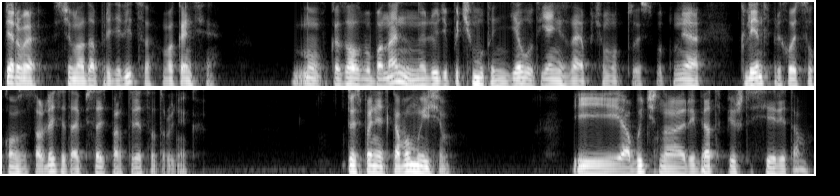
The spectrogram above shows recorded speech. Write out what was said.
первое, с чем надо определиться, вакансия. Ну, казалось бы, банально, но люди почему-то не делают, я не знаю почему. То есть вот у меня клиентов приходится целиком заставлять это описать портрет сотрудника. То есть понять, кого мы ищем. И обычно ребята пишут из серии там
